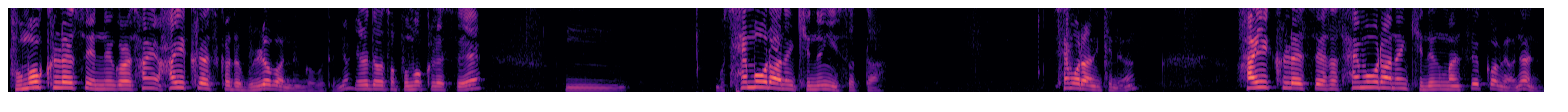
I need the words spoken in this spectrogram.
부모 클래스에 있는 걸 상위, 하위 클래스 카드 물려받는 거거든요. 예를 들어서 부모 클래스에 음, 뭐 세모라는 기능이 있었다. 세모라는 기능. 하위 클래스에서 세모라는 기능만 쓸 거면은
